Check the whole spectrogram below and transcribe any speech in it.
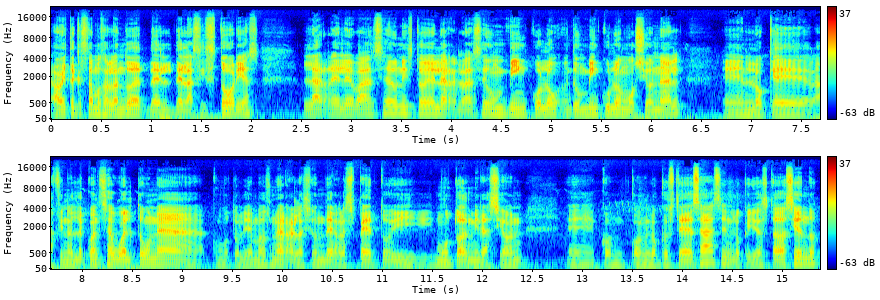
ahorita que estamos hablando de, de, de las historias, la relevancia de una historia, la relevancia de un vínculo, de un vínculo emocional, en lo que a final de cuentas se ha vuelto una, como tú le llamas, una relación de respeto y mutua admiración eh, con, con, lo que ustedes hacen, lo que yo he estado haciendo.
